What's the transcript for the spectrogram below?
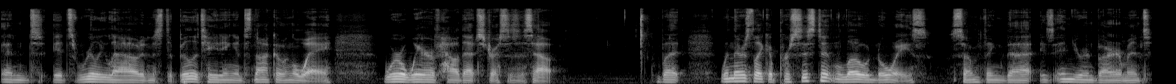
and it's really loud and it's debilitating and it's not going away, we're aware of how that stresses us out. But when there's like a persistent low noise, something that is in your environment,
